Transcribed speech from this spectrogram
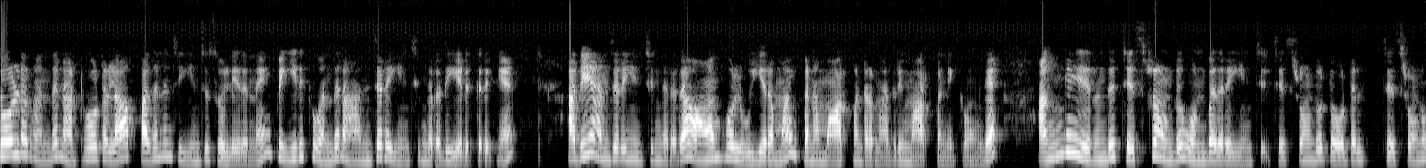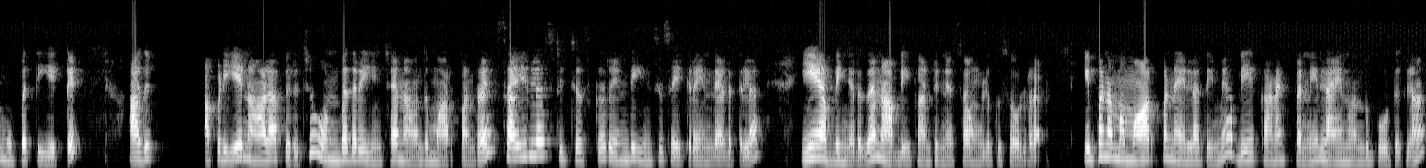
ஷோல்டர் வந்து நான் டோட்டலாக பதினஞ்சு இன்ச்சு சொல்லியிருந்தேன். இப்போ இதுக்கு வந்து நான் அஞ்சரை இன்ச்சுங்கிறது எடுத்திருக்கேன். அதே அஞ்சரை இன்ச்சுங்கிறத ஆம் ஹோல் உயரமாக இப்போ நான் மார்க் பண்ணுற மாதிரி மார்க் பண்ணிக்கோங்க. அங்கே இருந்து செஸ்ட் ரவுண்டு ஒன்பதரை inch. Chest round total chest round முப்பத்தி எட்டு. அது அப்படியே நாலாக பிரித்து ஒன்பதரை இன்ச்சாக நான் வந்து மார்க் பண்ணுறேன் சைடில் ஸ்டிச்சஸ்க்கு ரெண்டு இன்ச்சு சேர்க்குறேன் இந்த இடத்துல. ஏன் அப்படிங்கிறத நான் அப்படியே கண்டினியூஸாக உங்களுக்கு சொல்கிறேன் இப்போ நம்ம மார்க் பண்ண எல்லாத்தையுமே அப்படியே கனெக்ட் பண்ணி லைன் வந்து போட்டுக்கலாம்.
